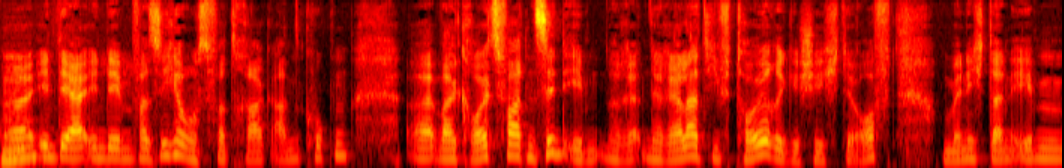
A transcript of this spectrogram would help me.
Äh, in, der, in dem Versicherungsvertrag angucken, weil Kreuzfahrten sind eben eine, relativ teure Geschichte oft. Und wenn ich dann eben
